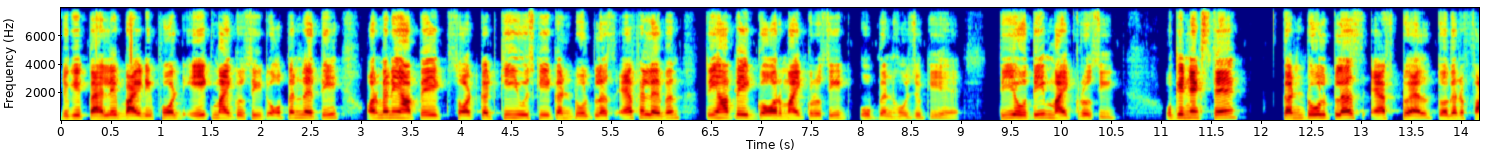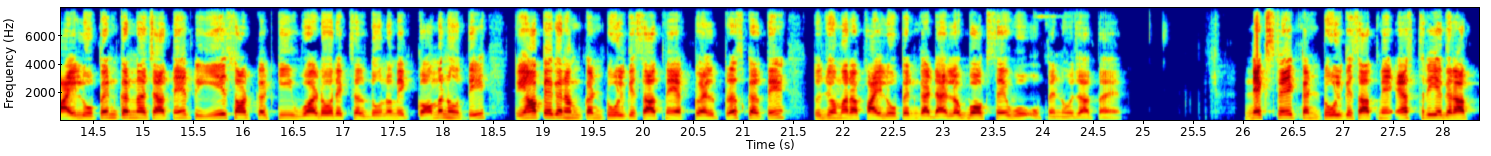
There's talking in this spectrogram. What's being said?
जो कि पहले बाय डिफ़ॉल्ट एक माइक्रो सीट ओपन रहती है। और मैंने यहाँ पे एक शॉर्टकट की यूज़ की कंट्रोल प्लस एफ़ तो यहाँ पे एक और माइक्रो सीट ओपन हो चुकी है। तो ये होती है माइक्रो सीट ओके नेक्स्ट है कंट्रोल प्लस एफ़ ट्वेल्व तो अगर फ़ाइल ओपन करना चाहते हैं तो ये शॉर्टकट की वर्ड और एक्सेल दोनों में कॉमन होती है। तो यहाँ पे अगर हम कंट्रोल के साथ में एफ़ ट्वेल्व प्रेस करते हैं तो जो हमारा फ़ाइल ओपन का डायलॉग बॉक्स है, वो ओपन हो जाता है। नेक्स्ट है कंट्रोल के साथ में एफ़ थ्री अगर आप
